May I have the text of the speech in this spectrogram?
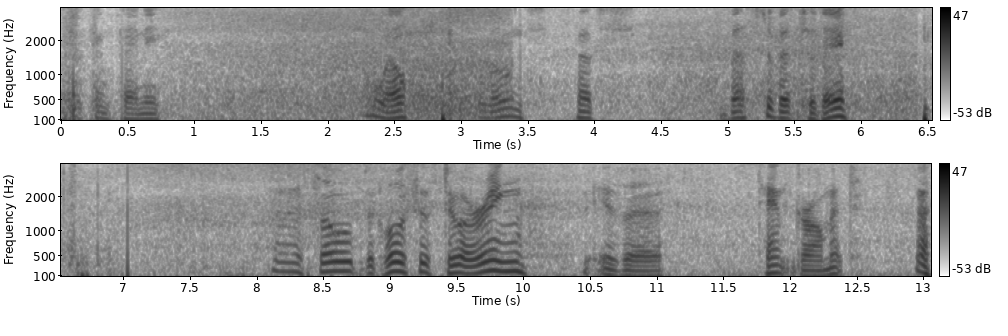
Second penny. Oh well, colones. That's the best of it today. Uh, so the closest to a ring is a tent grommet.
